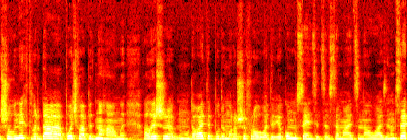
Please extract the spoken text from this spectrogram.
що в них тверда почва під ногами. Але ж ну, давайте будемо розшифровувати, в якому сенсі це все мається на увазі. Ну, це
